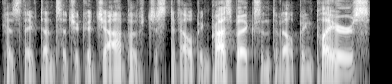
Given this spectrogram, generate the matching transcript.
because they've done such a good job of just developing prospects and developing players.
